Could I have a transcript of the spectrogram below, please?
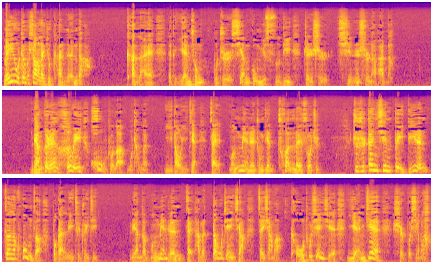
没有这么上来就看人的。看来那个严嵩不置相公于死地，真是寝食难安呐。两个人合围护住了吴承恩，一刀一剑在蒙面人中间穿来缩去，只是担心被敌人钻了空子，不敢离去追击。两个蒙面人在他们刀剑下在下马，口吐鲜血，眼见是不行了。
